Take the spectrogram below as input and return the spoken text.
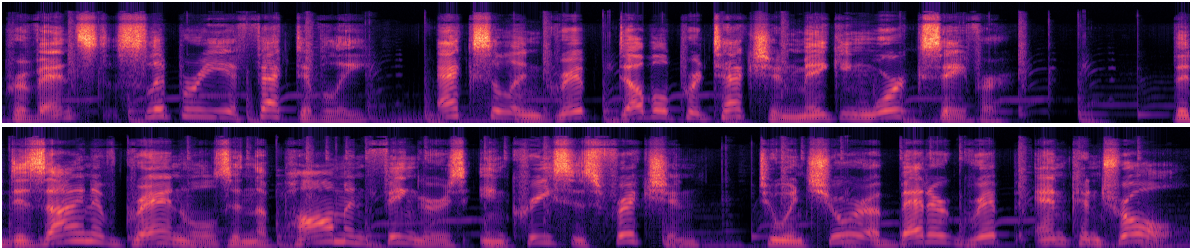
prevents slippery effectively, excellent grip double protection making work safer. The design of granules in the palm and fingers increases friction to ensure a better grip and control.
